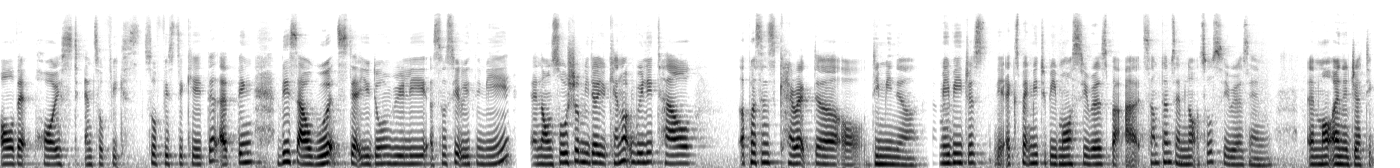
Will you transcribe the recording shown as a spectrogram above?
all that poised and sophisticated. I think these are words that you don't really associate with me. And on social media, you cannot really tell a person's character or demeanor. Maybe just they expect me to be more serious, but I, sometimes I'm not so serious and, and more energetic.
